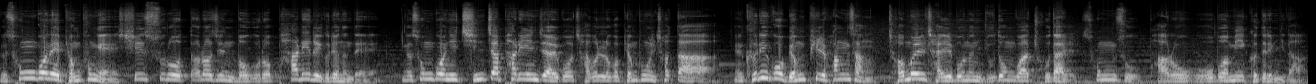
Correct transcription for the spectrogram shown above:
그 송권의 병풍에 실수로 떨어진 먹으로 파리를 그렸는데 그 송권이 진짜 파리인지 알고 잡으려고 병풍을 쳤다. 그리고 명필 황상, 점을 잘 보는 유동과 조달, 송수, 바로 오범이 그들입니다.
